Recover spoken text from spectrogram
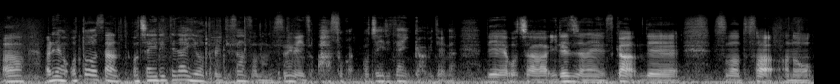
あ、あれね、お父さん、お茶入れてないよとか言って、サンさんの娘がいいぞ。あ、そうか、お茶入れたいんか、みたいな。で、お茶入れるじゃないですか。で、その後さ、あの、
